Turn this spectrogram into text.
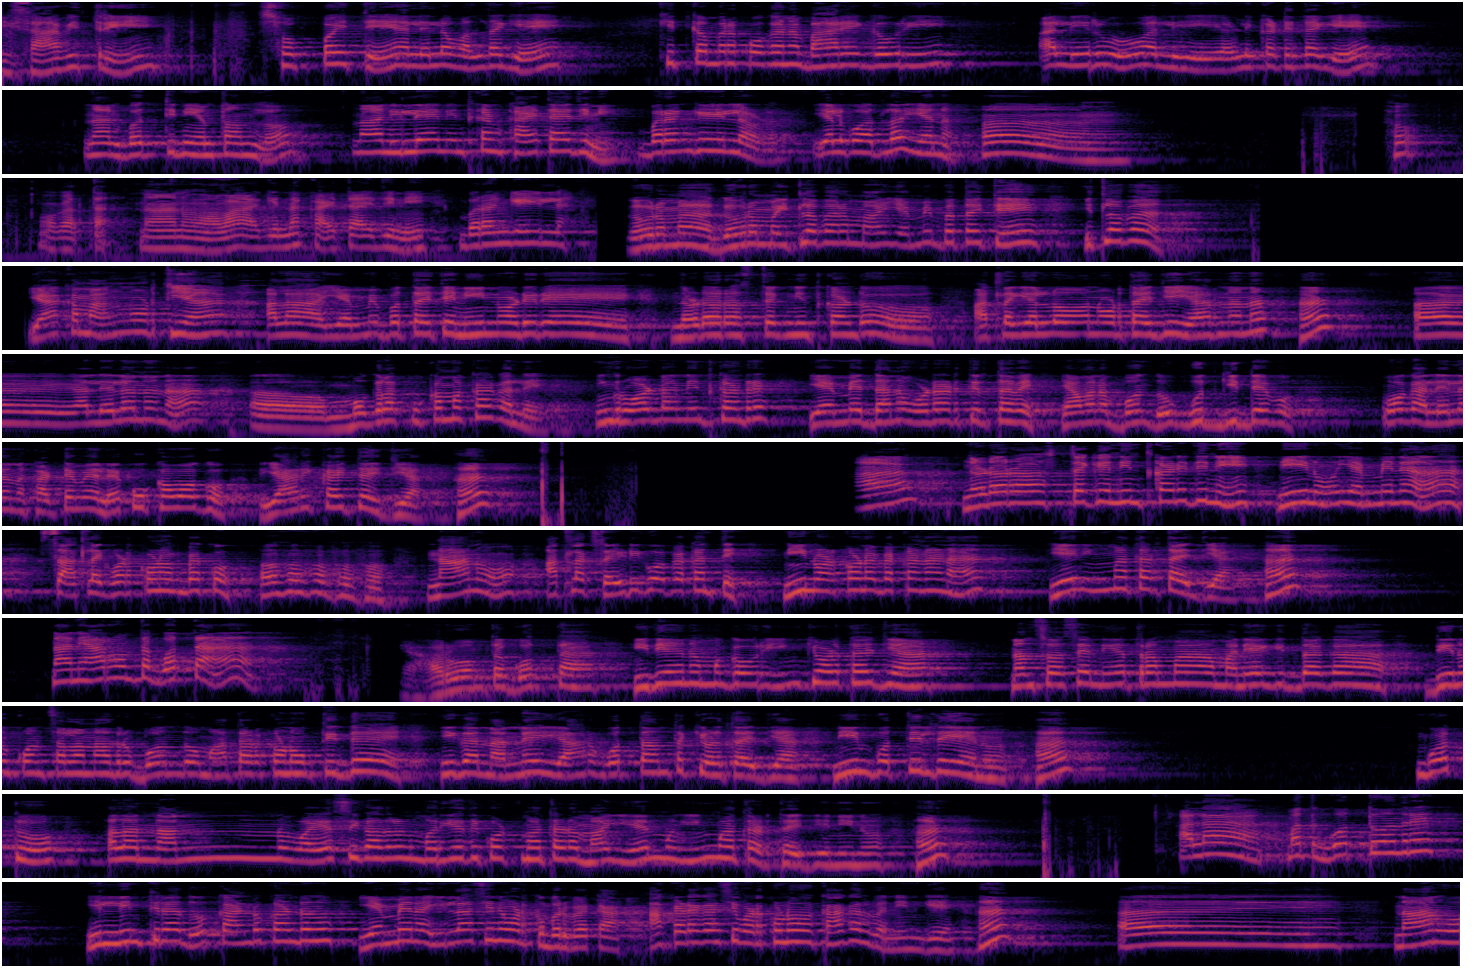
ಈ ಸಾವಿತ್ರಿ. ಸೊಪ್ಪೈತೆ, ಅಲ್ಲೆಲ್ಲ ಹೊಲ್ದಾಗೆ. ಕಿತ್ಕೊಂಬರಕ್ಕೆ ಹೋಗೋಣ ಬಾರೆ, ಗೌರಿ. ಅಲ್ಲಿರು, ಅಲ್ಲಿ ಹಳ್ಳಿ ಕಟ್ಟಿದಾಗೆ ನಾನು ಬರ್ತೀನಿ ಅಂತ ಅಂದ್ಲು. ನಾನು ಇಲ್ಲೇ ನಿಂತ್ಕೊಂಡು ಕಾಯ್ತಾ ಇದ್ದೀನಿ. ಬರಂಗೇ ಇಲ್ಲ ಅವಳು. ಎಲ್ಲಿ ಹೋದ್ಲ, ಏನು? ಹಾಂ. ಹೋಗತ್ತ. ನಾನು ಅವ ಆಗಿನ ಕಾಯ್ತಾ ಇದ್ದೀನಿ. ಬರಂಗೇ ಇಲ್ಲ. ಗೌರಮ್ಮ ಗೌರಮ್ಮ, ಇತ್ಲ ಬರಮ್ಮ. ಎಮ್ಮೆ ಬತ್ತೈತೆ. ಇತ್ಲ ಬಾ. ಯಾಕಮ್ಮ, ಹಂಗೆ ನೋಡ್ತೀಯ? ಅಲ್ಲ, ಎಮ್ಮೆ ಬತ್ತೈತೆ, ನೀನು ನೋಡಿರೇ. ನಡೋ ರಸ್ತೆಗೆ ನಿಂತ್ಕೊಂಡು ಅತ್ಲಾಗೆಲ್ಲೋ ನೋಡ್ತಾ ಇದ್ದೀಯ ಯಾರು ನಾನು ಹಾಂ? ಅಲ್ಲೆಲ್ಲ ನನ್ನ ಮೊಗಲ ಕುಕ್ಕಮಕ್ಕಾಗಲ್ಲೇ ಹಿಂಗೆ ರೋಡ್ನಾಗ ನಿಂತ್ಕೊಂಡ್ರೆ ಎಮ್ಮೆ ದನ ಓಡಾಡ್ತಿರ್ತವೆ. ಯಾವನ ಬಂದು ಗುದ್ಗಿದ್ದೆವು. ಹೋಗ ಅಲ್ಲೆಲ್ಲ ನನ್ನ ಕಟ್ಟೆ ಮೇಲೆ ಕುಕ್ಕ ಹೋಗು. ಯಾರಿಗೆ ಕಾಯ್ತಾ ಇದೆಯಾ ಹಾಂ? ನಡೋ ರಸ್ತೆಗೆ ನಿಂತ್ಕೊಂಡಿದ್ದೀನಿ. ನೀನು ಎಮ್ಮೆನ ಸಾತ್ಲಾಗ ಹೊಡ್ಕೊಂಡು ಹೋಗ್ಬೇಕು. ನಾನು ಅತ್ಲಾಗ ಸೈಡಿಗೆ ಹೋಗ್ಬೇಕಂತೆ. ನೀನು ಹೊಡ್ಕೊಂಡು ಹೋಗ್ಬೇಕಣ್ಣ ಏನು ಹಿಂಗೆ ಮಾತಾಡ್ತಾ ಇದೆಯಾ ಹಾ? ನಾನು ಯಾರು ಅಂತ ಗೊತ್ತಾ? ಯಾರು ಅಂತ ಗೊತ್ತಾ? ಇದೇ ನಮ್ಮ ಗೌರಿ. ಹಿಂಗೆ ಕೇಳ್ತಾ ಇದ್ಯಾ ನನ್ನ ಸೊಸೆ ನೇತ್ರಮ್ಮ ಮನೆಯಾಗಿದ್ದಾಗ ದಿನಕ್ಕೊಂದ್ಸಲನಾದ್ರೂ ಬಂದು ಮಾತಾಡ್ಕೊಂಡು ಹೋಗ್ತಿದ್ದೆ. ಈಗ ನನ್ನೇ ಯಾರು ಗೊತ್ತಾ ಅಂತ ಕೇಳ್ತಾ ಇದ್ಯಾ? ನೀನು ಗೊತ್ತಿಲ್ಲದೆ ಏನು, ಹಾಂ? ಗೊತ್ತು. ಅಲ್ಲ ನನ್ನ ವಯಸ್ಸಿಗಾದ್ರೂ ಮರ್ಯಾದೆ ಕೊಟ್ಟು ಮಾತಾಡಮ್ಮ. ಏನು ಹಿಂಗೆ ಮಾತಾಡ್ತಾ ಇದ್ದೀಯ ನೀನು, ಹಾಂ? ಅಲ್ಲ, ಮತ್ತೆ ಗೊತ್ತು ಅಂದ್ರೆ ಇಲ್ಲಿ ನಿಂತಿರೋದು ಕಂಡು ಕಂಡು ಎಮ್ಮೆನ ಇಲ್ಲಾಸಿನ ಹೊಡ್ಕೊಂಡ್ ಬರ್ಬೇಕಾ? ಆ ಕಡೆಗಾಸಿ ಹೊಡ್ಕೊಂಡು ಹೋಗಕ್ಕಾಗಲ್ವಾ ನಿನ್ಗೆ, ಹಾ? ನಾನು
